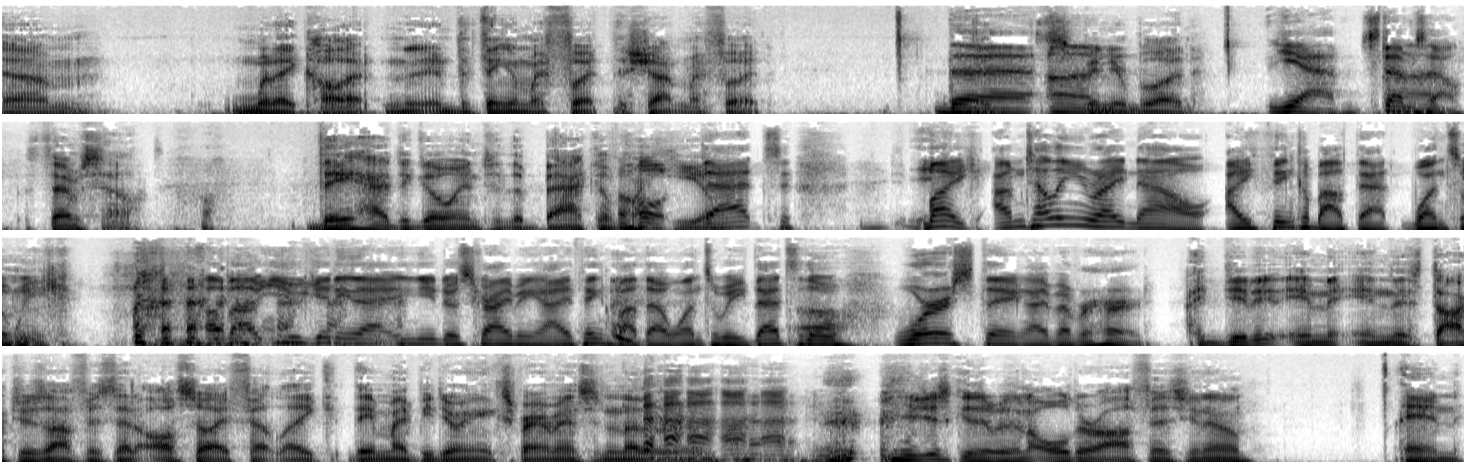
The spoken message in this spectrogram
um, what do I call it? The thing in my foot, the shot in my foot, The spin um, your blood, yeah Stem uh, cell. stem cell. They had to go into the back of my Oh, heel. that's Mike. I'm telling you right now. I think about that once a week. about you getting that and you describing. it. I think about that once a week. That's the worst thing I've ever heard. I did it in in this doctor's office that also I felt like they might be doing experiments in another room, just because it was an older office, you know. And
